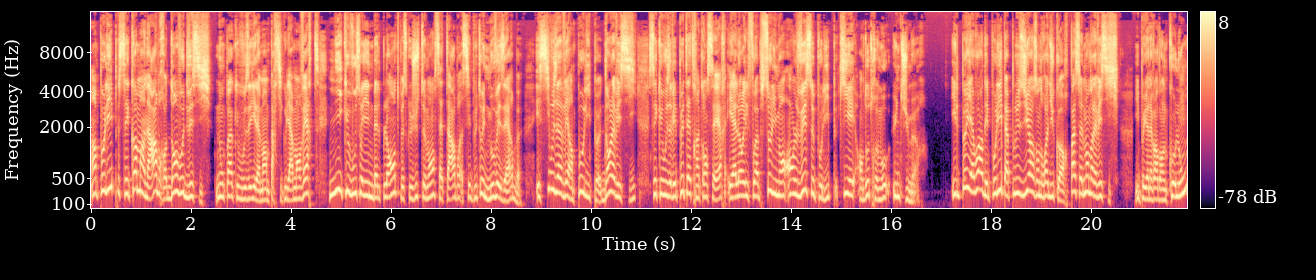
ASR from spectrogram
Un polype, c'est comme un arbre dans votre vessie. Non pas que vous ayez la main particulièrement verte, ni que vous soyez une belle plante, parce que justement, cet arbre, c'est plutôt une mauvaise herbe. Et si vous avez un polype dans la vessie, c'est que vous avez peut-être un cancer, et alors il faut absolument enlever ce polype, qui est, en d'autres mots, une tumeur. Il peut y avoir des polypes à plusieurs endroits du corps, pas seulement dans la vessie. Il peut y en avoir dans le côlon,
